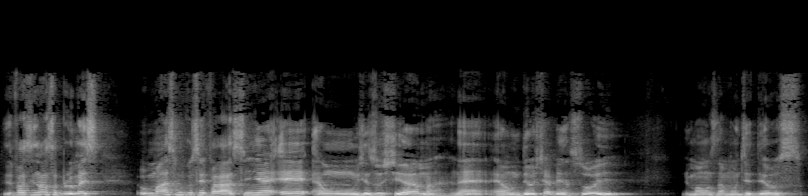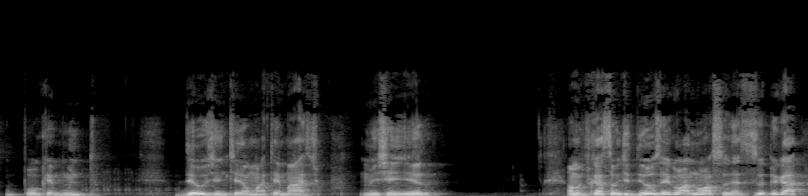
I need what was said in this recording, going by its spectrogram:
Você fala assim, nossa, Bruno, mas o máximo que você falar assim é, é, é, um Jesus te ama, né? É um Deus te abençoe. Irmãos, na mão de Deus, o pouco é muito. Deus, gente, ele é um matemático, um engenheiro. A multiplicação de Deus é igual a nossa, né? Se você pegar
